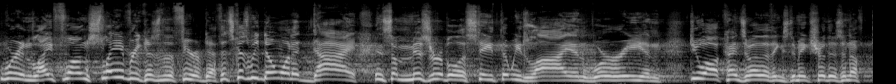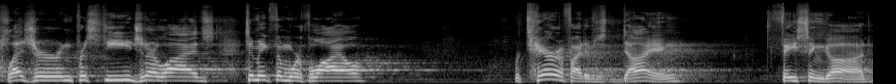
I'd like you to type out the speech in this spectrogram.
we're in lifelong slavery because of the fear of death. It's because we don't want to die in some miserable estate that we lie and worry and do all kinds of other things to make sure there's enough pleasure and prestige in our lives to make them worthwhile. We're terrified of just dying, facing God,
